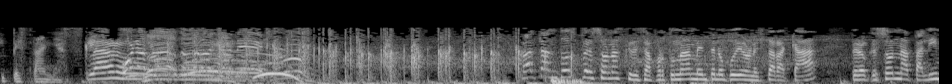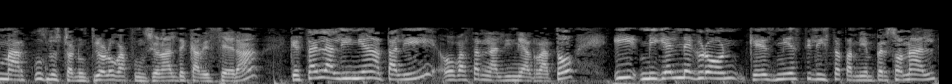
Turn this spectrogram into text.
y pestañas. Claro. ¡Un aplauso para Janet! Faltan dos personas que desafortunadamente no pudieron estar acá, pero que son Natalie Marcus, nuestra nutrióloga funcional de cabecera, que está en la línea, Natalie, o va a estar en la línea al rato, y Miguel Negrón, que es mi estilista también personal,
